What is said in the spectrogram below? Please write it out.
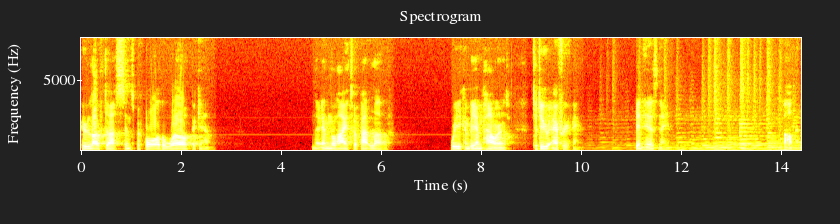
who loved us since before the world began. And that in the light of that love, we can be empowered to do everything in His name. Amen.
